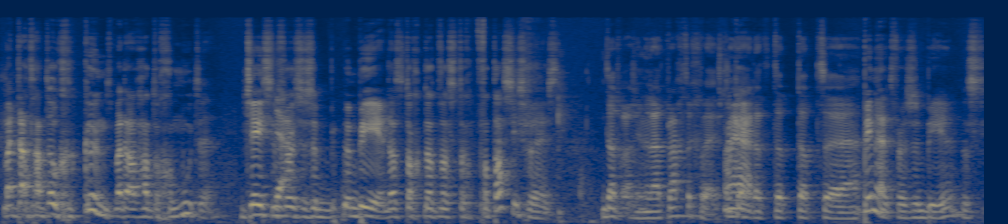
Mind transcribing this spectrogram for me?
maar dat had ook gekund, maar dat had toch gemoeten? Jason Ja. versus een, een beer, dat, is toch, dat was toch fantastisch geweest? Dat was inderdaad prachtig geweest. Maar ja, dat. dat, dat eh, Pinhead versus een beer, dat is,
